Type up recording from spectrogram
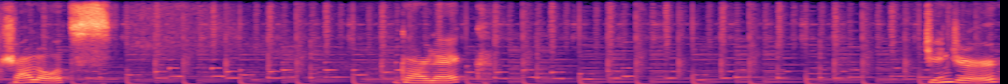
shallots, garlic, ginger,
